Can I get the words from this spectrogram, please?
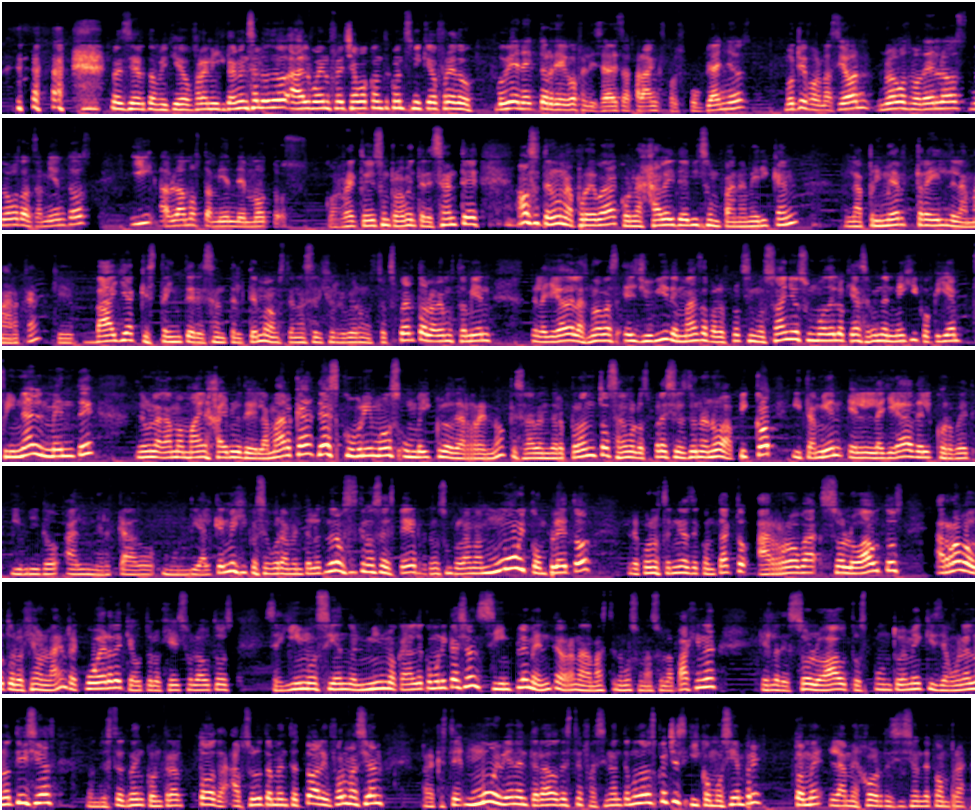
no es cierto, mi querido Frank. Y también saludo al buen Fred Chavo. ¿Cuánto cuentas, mi querido Fredo? Muy bien, Héctor, Diego, felicidades a Frank por su cumpleaños. Mucha información, nuevos modelos, nuevos lanzamientos y hablamos también de motos. Correcto, es un programa interesante. Vamos a tener una prueba con la Harley Davidson Pan American, la primer trail de la marca, que vaya que está interesante el tema. Vamos a tener a Sergio Rivero, nuestro experto. Hablaremos también de la llegada de las nuevas SUV de Mazda para los próximos años, un modelo que ya se vende en México, que ya finalmente tenemos la gama Mile Hybrid de la marca. Descubrimos un vehículo de Renault que se va a vender pronto. Sabemos los precios de una nueva pickup y también la llegada del Corvette híbrido al mercado mundial, que en México seguramente lo tendremos. Es que no se despegue porque tenemos un programa muy completo. Recuerden nuestras líneas de contacto, arroba solo autos, arroba autología online. Recuerde que Autología y Solo Autos seguimos siendo el mismo canal de comunicación. Simplemente ahora nada más tenemos una sola página, que es la de soloautos.mx diagonal noticias, donde usted va a encontrar toda, absolutamente toda la información para que esté muy bien enterado de este fascinante mundo de los coches y como siempre, tome la mejor decisión de compra.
